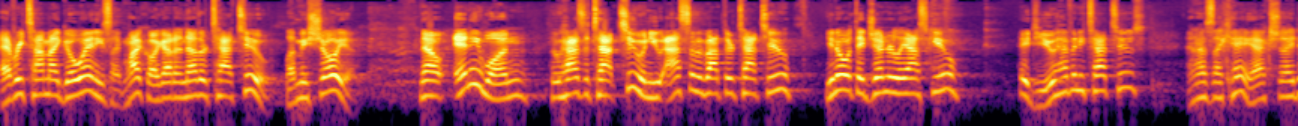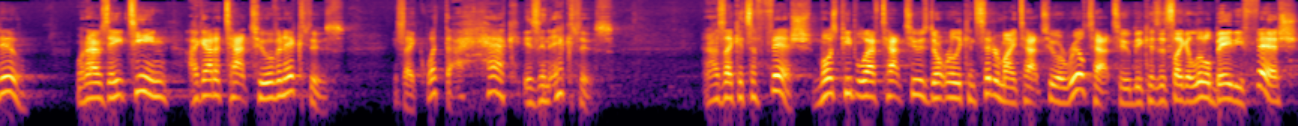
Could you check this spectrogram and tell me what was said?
every time I go in, he's like, Michael, I got another tattoo. Let me show you. Now, anyone who has a tattoo and you ask them about their tattoo, you know what they generally ask you? Hey, do you have any tattoos? And I was like, hey, actually, I do. When I was 18, I got a tattoo of an ichthus. He's like, what the heck is an ichthus? And I was like, it's a fish. Most people who have tattoos don't really consider my tattoo a real tattoo because it's like a little baby fish.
